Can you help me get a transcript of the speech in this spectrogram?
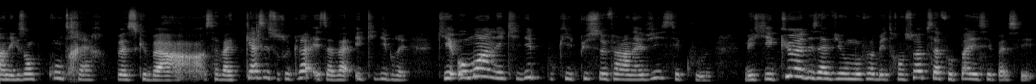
un exemple contraire parce que bah ça va casser ce truc là et ça va équilibrer. Qu'il y ait au moins un équilibre pour qu'ils puissent se faire un avis, c'est cool. Mais qu'il y ait que des avis homophobes et transphobes, ça faut pas laisser passer.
